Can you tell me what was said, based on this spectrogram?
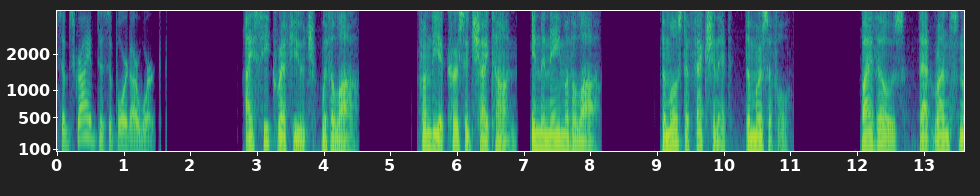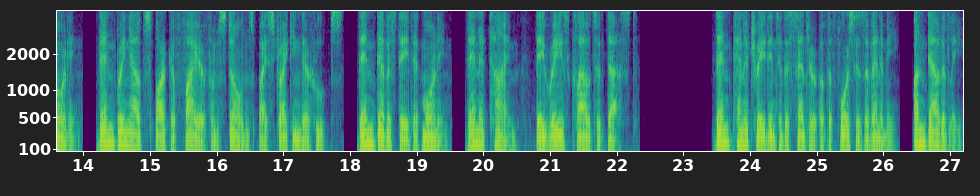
Subscribe to support our work. I seek refuge with Allah. From the accursed shaitan, in the name of Allah. The most affectionate, the merciful. By those, that run snorting, then bring out spark of fire from stones by striking their hoops, then devastate at morning, then at time, they raise clouds of dust. Then penetrate into the center of the forces of enemy. Undoubtedly,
